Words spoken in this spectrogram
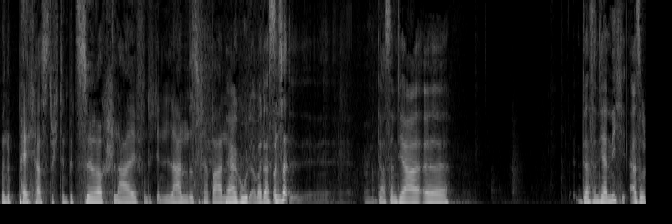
wenn du Pech hast, durch den Bezirk schleifen, durch den Landesverband. Ja, gut, aber das sind, hat- das sind ja, äh, das sind ja nicht, also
